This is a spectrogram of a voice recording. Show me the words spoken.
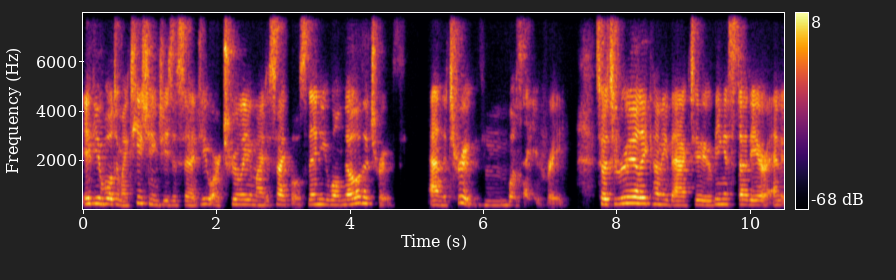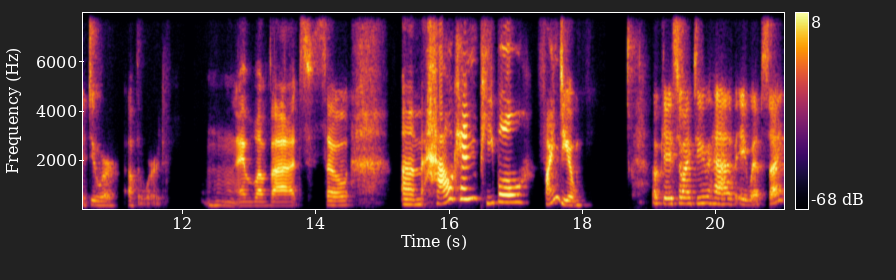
if you hold to my teaching, Jesus said, you are truly my disciples. Then you will know the truth, and the truth mm-hmm. will set you free. So it's really coming back to being a studier and a doer of the word. Mm-hmm. I love that. So, um, how can people find you? Okay, so I do have a website.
